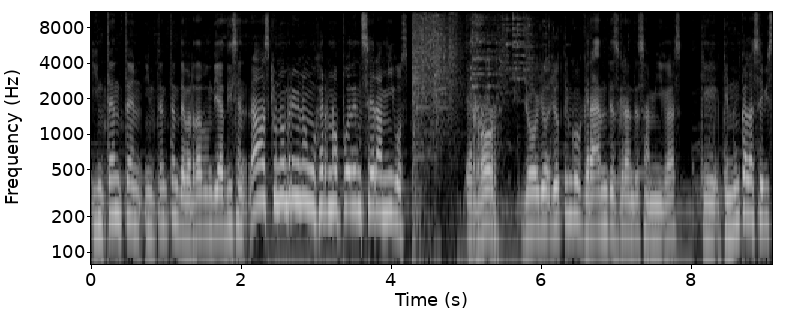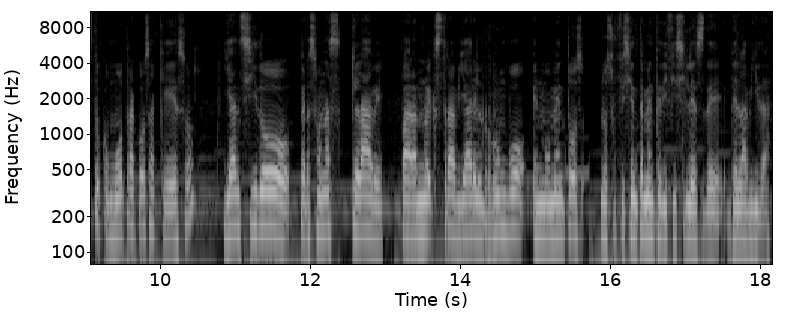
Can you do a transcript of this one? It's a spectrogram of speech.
Intenten, intenten de verdad un día. Dicen, no, es que un hombre y una mujer no pueden ser amigos. Error. Yo, yo, yo tengo grandes, grandes amigas que, que nunca las he visto como otra cosa que eso y han sido personas clave para no extraviar el rumbo en momentos lo suficientemente difíciles de, de la vida.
